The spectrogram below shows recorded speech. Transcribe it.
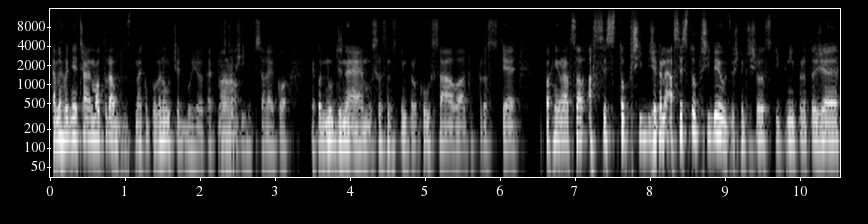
tam je hodně třeba maturantů, tam jako povinnou četbu, že jo, tak prostě Ano. všichni psali jako, jako nudné, musel jsem s tím prokousávat, prostě. Pak někdo napsal asi 100 příběhů, že tam je asi 100 příběhů, což mi přišlo stipný, protože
